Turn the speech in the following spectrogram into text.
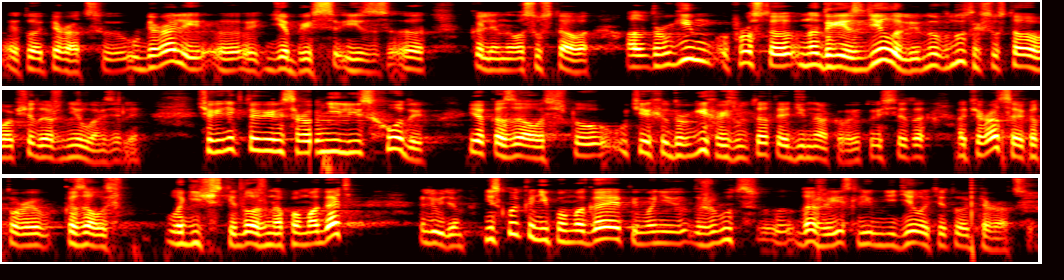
эту операцию, убирали э, дебрис из э, коленного сустава, а другим просто надрез делали, но внутрь сустава вообще даже не лазили. Через некоторое время сравнили исходы, и оказалось, что у тех и других результаты одинаковые. То есть это операция, которая, казалось, логически должна помогать, людям, нисколько не помогает им, они живут, даже если им не делать эту операцию.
